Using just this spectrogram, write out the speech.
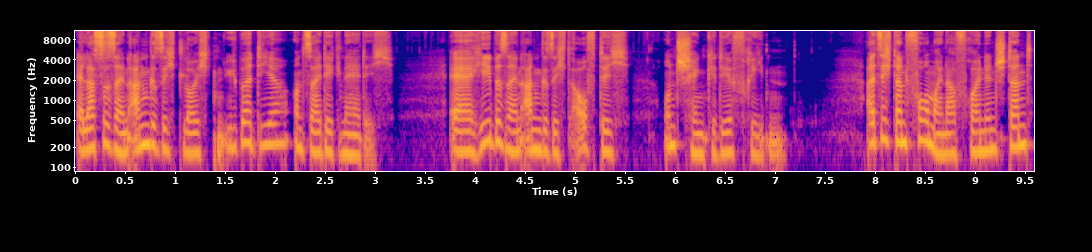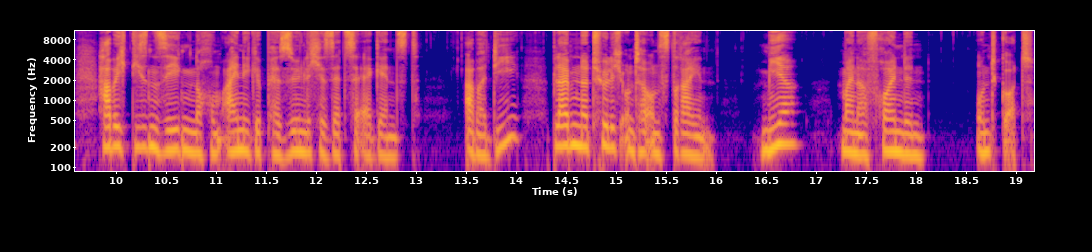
Er lasse sein Angesicht leuchten über dir und sei dir gnädig. Er erhebe sein Angesicht auf dich und schenke dir Frieden. Als ich dann vor meiner Freundin stand, habe ich diesen Segen noch um einige persönliche Sätze ergänzt. Aber die bleiben natürlich unter uns dreien. Mir, meiner Freundin und Gott.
